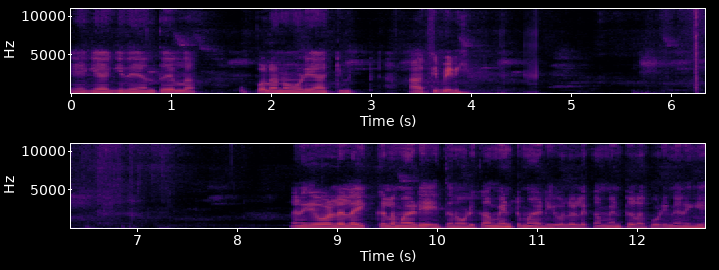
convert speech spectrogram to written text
ಹೇಗೆ ಆಗಿದೆ ಅಂತ ಎಲ್ಲ ಉಪ್ಪೆಲ್ಲ ನೋಡಿ ಹಾಕಿ ಬಿಟ್ಟು ಹಾಕಿಬಿಡಿ. ನನಗೆ ಒಳ್ಳೆ ಎಲ್ಲ ಮಾಡಿ ಆಯಿತಾ ನೋಡಿ ಕಮೆಂಟ್ ಮಾಡಿ ಒಳ್ಳೊಳ್ಳೆ ಕಮೆಂಟೆಲ್ಲ ಕೊಡಿ ನನಗೆ.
